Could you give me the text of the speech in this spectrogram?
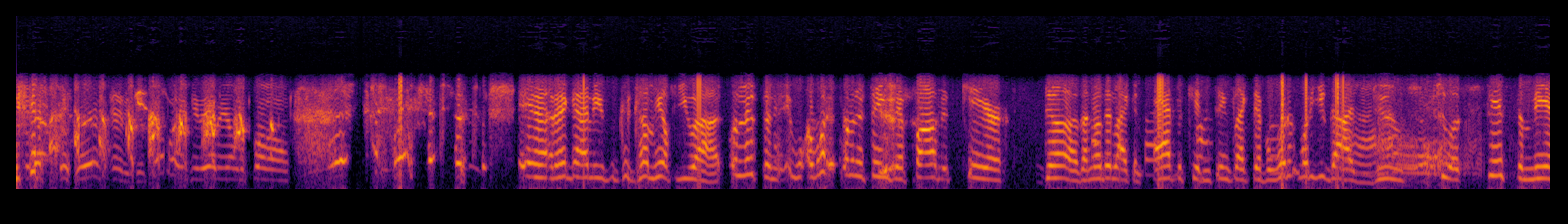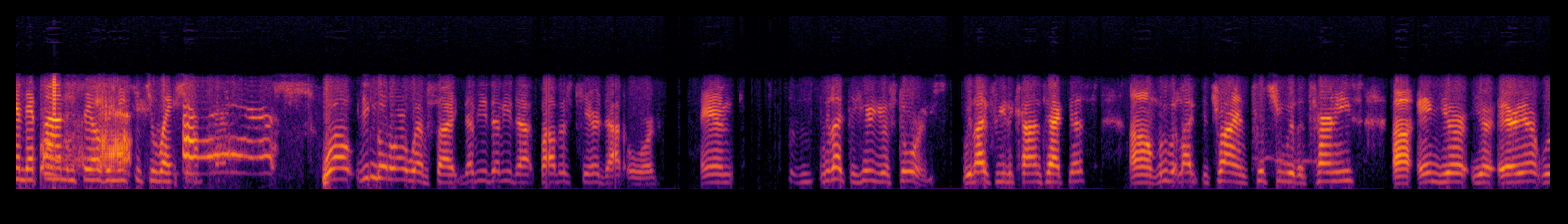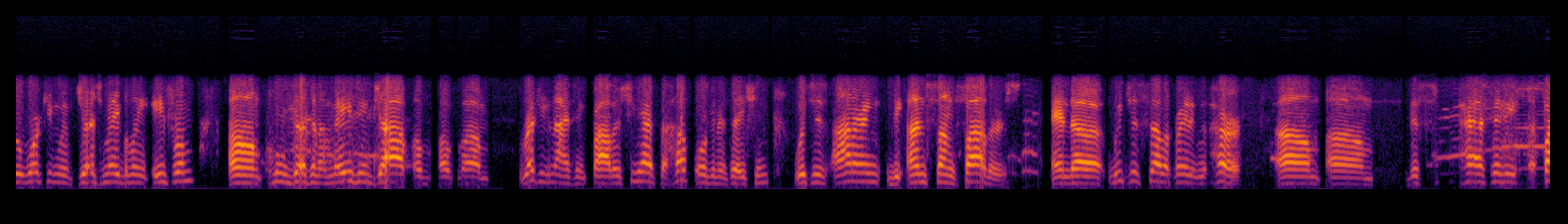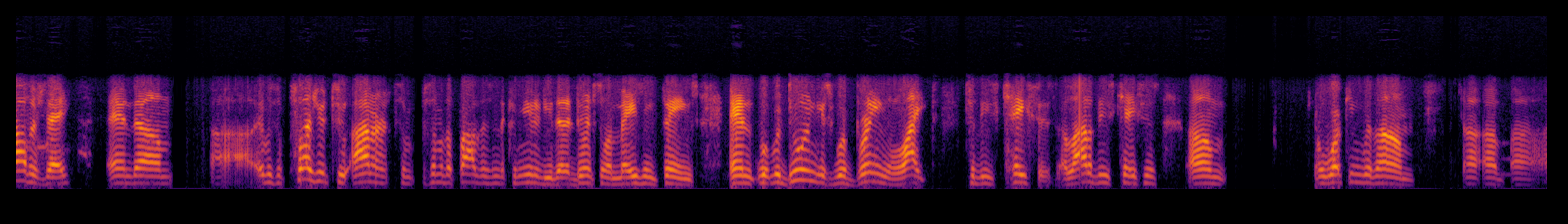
yeah, that guy needs to come help you out. Well, listen, what are some of the things that Father's Care does? I know they're like an advocate and things like that, but what what do you guys do to assist the men that find themselves in these situations? Well, you can go to our website, www.fatherscare.org, and we like to hear your stories. We'd like for you to contact us. Um, we would like to try and put you with attorneys uh, in your, your area. We're working with Judge Mablean Ephriam, um, who does an amazing job of, of um, recognizing fathers. She has the HUF organization, which is honoring the unsung fathers. And uh, we just celebrated with her um, um, this past Father's Day. And um, uh, it was a pleasure to honor some some of the fathers in the community that are doing some amazing things. And what we're doing is we're bringing light to these cases. A lot of these cases, um, we're working with um, a, a,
